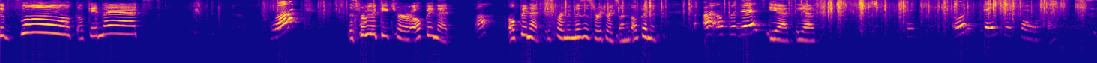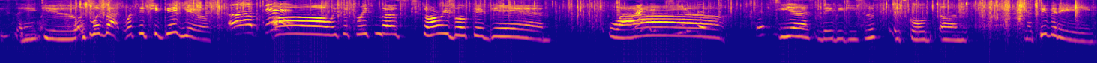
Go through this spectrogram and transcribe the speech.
It's a book. Okay, next. What? It's from your teacher. Open it. Huh? Open it. It's from Mrs. Richardson. Open it. I open this. Yes, yes. I want to taste the Santa Claus. Thank you. What's that? What did she give you? Uh. Oh, it's a Christmas storybook again. Wow. Yes, baby Jesus. It's called um Nativity.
